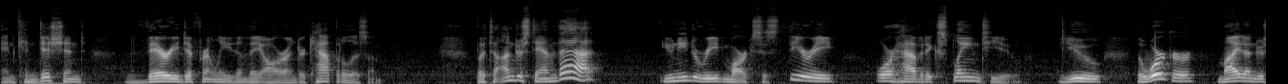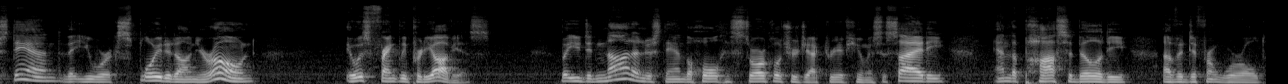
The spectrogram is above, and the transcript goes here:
and conditioned very differently than they are under capitalism. But to understand that, you need to read Marxist theory or have it explained to you. You, the worker, might understand that you were exploited on your own. It was frankly pretty obvious. But you did not understand the whole historical trajectory of human society and the possibility of a different world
